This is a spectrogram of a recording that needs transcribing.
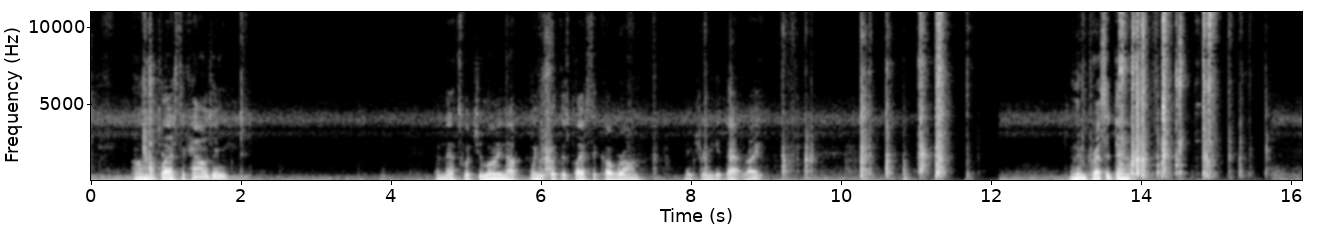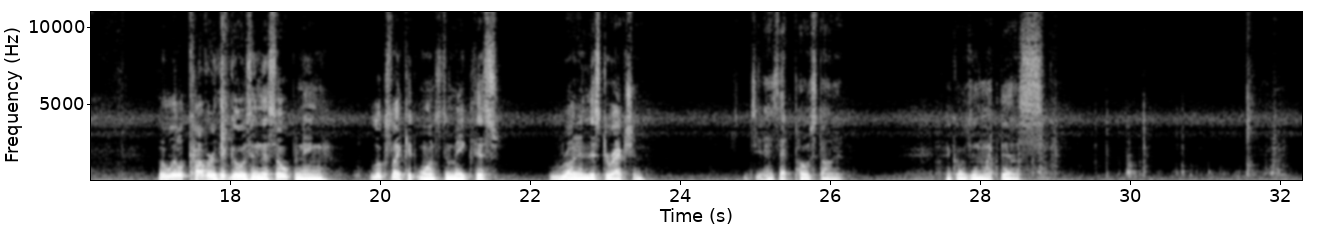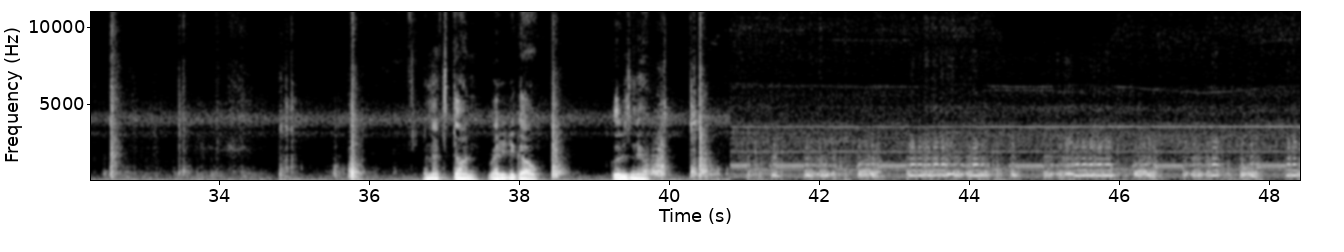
on the plastic housing. And that's what you line up when you put this plastic cover on. Make sure you get that right. And then press it down. The little cover that goes in this opening looks like it wants to make this run in this direction. See, it has that post on it. It goes in like this. And that's done, ready to go. Good as new.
